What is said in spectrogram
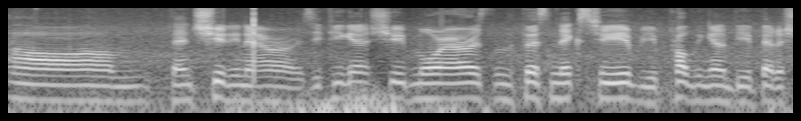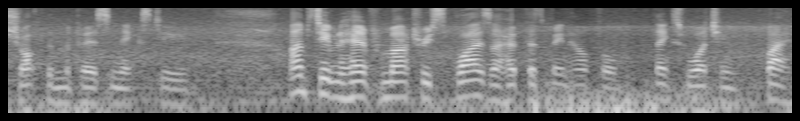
um, than shooting arrows. If you're going to shoot more arrows than the person next to you, you're probably going to be a better shot than the person next to you. I'm Stephen Hand from Archery Supplies. I hope that's been helpful. Thanks for watching. Bye.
